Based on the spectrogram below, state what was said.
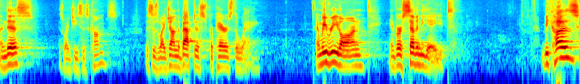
And this is why Jesus comes. This is why John the Baptist prepares the way. And we read on in verse 78 Because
